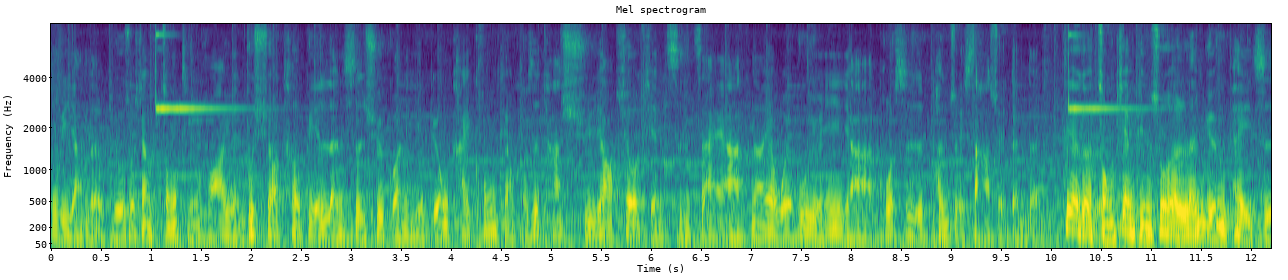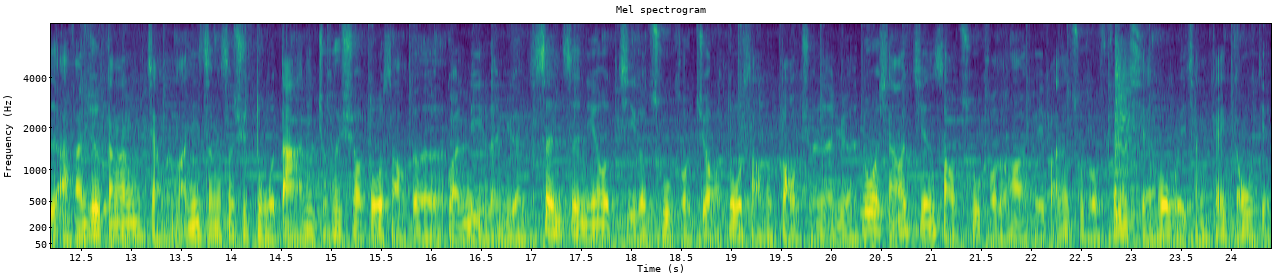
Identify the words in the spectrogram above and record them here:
不一样的。比如说像中庭花园，不需要特别人士去管理，也不用开空调，可是它需要修剪植栽啊，那要维护园艺啊，或是喷水洒水等等。第二个，总建平数的人员配置啊，反正就刚刚讲的嘛，你整个社区多大，你就会需要多少个管理人员，甚至你有几个出口，就要多少个保全人员。如果想要减少出口的话，可以把那出口封起来，或围墙盖高点，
